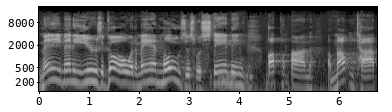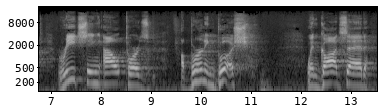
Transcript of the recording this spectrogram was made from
many, many years ago when a man, Moses, was standing up on a mountaintop, reaching out towards a burning bush, when God said,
